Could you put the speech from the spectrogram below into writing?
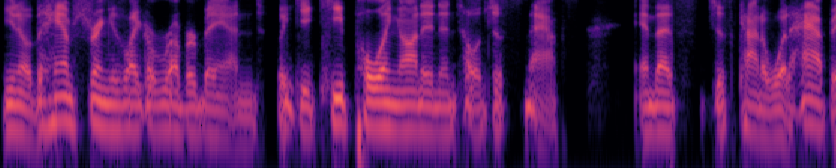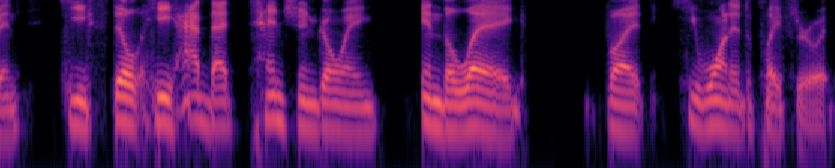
you know, the hamstring is like a rubber band. Like you keep pulling on it until it just snaps. And that's just kind of what happened. He still he had that tension going in the leg, but he wanted to play through it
